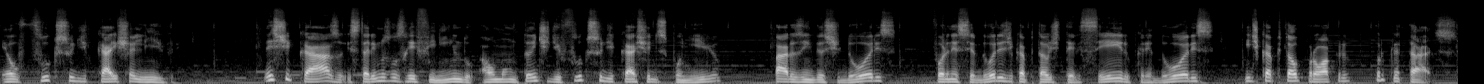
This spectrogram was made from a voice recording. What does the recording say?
é o fluxo de caixa livre. Neste caso, estaremos nos referindo ao montante de fluxo de caixa disponível para os investidores, fornecedores de capital de terceiro, credores e de capital próprio, proprietários.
